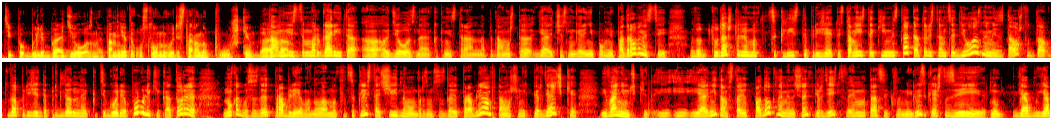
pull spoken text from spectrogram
типа, были бы одиозные. Там нет условного ресторана Пушкин, да? Там, там... есть Маргарита э, одиозная, как ни странно, потому что я, честно говоря, не помню подробностей. Но туда, что ли, мотоциклисты приезжают. То есть там есть такие места, которые становятся одиозными из-за того, что туда, туда приезжает определенная категория публики, которая, ну, как бы создает проблемы. Ну, а мотоциклисты очевидным образом создают проблемы, потому что у них пердячки и вонючки. И, и, и они там встают под окнами и начинают пердеть своими мотоциклами. И люди, конечно, звереют. Ну, я, я,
